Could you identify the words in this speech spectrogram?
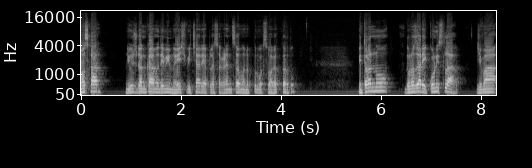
नमस्कार. न्यूज डंकामध्ये मी महेश विचारे आपल्या सगळ्यांचं मनपूर्वक स्वागत करतो. मित्रांनो दोन हजार एकोणीसला जेव्हा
